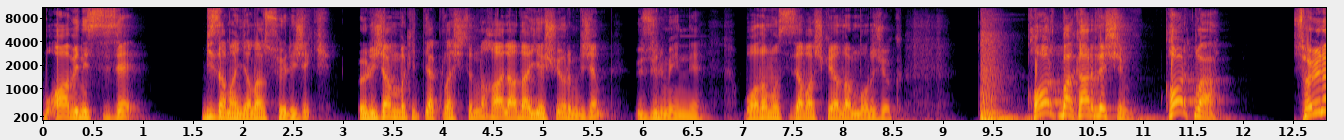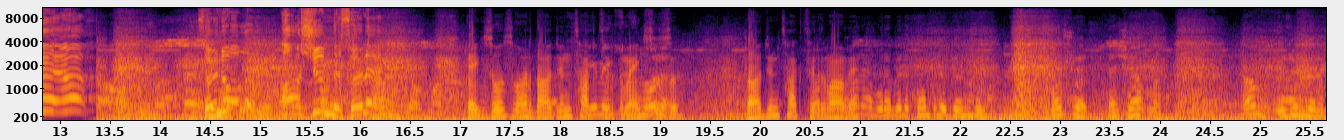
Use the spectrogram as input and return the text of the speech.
bu abiniz size bir zaman yalan söyleyecek. Öleceğim vakit yaklaştığında hala da yaşıyorum diyeceğim. Üzülmeyin diye. Bu adamın size başka yalan borcu yok. Korkma kardeşim. Korkma. Söyle ya. Söyle oğlum. Aşığım de söyle. Egzoz var. Daha dün taktırdım egzozu? Daha dün taktırdım abi. Var ya bura böyle komple döndü. Boş ver. Sen şey yapma. Tamam mı? Özür dilerim.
